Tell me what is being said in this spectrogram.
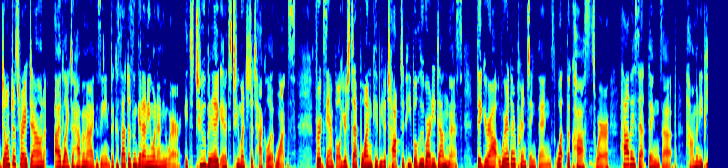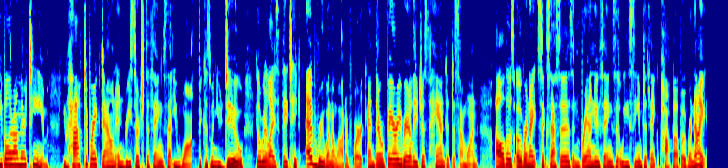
Don't just write down, I'd like to have a magazine, because that doesn't get anyone anywhere. It's too big and it's too much to tackle at once. For example, your step one could be to talk to people who've already done this, figure out where they're printing things, what the costs were, how they set things up, how many people are on their team. You have to break down and research the things that you want, because when you do, you'll realize that they take everyone a lot of work and they're very rarely just handed to someone all those overnight successes and brand new things that we seem to think pop up overnight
